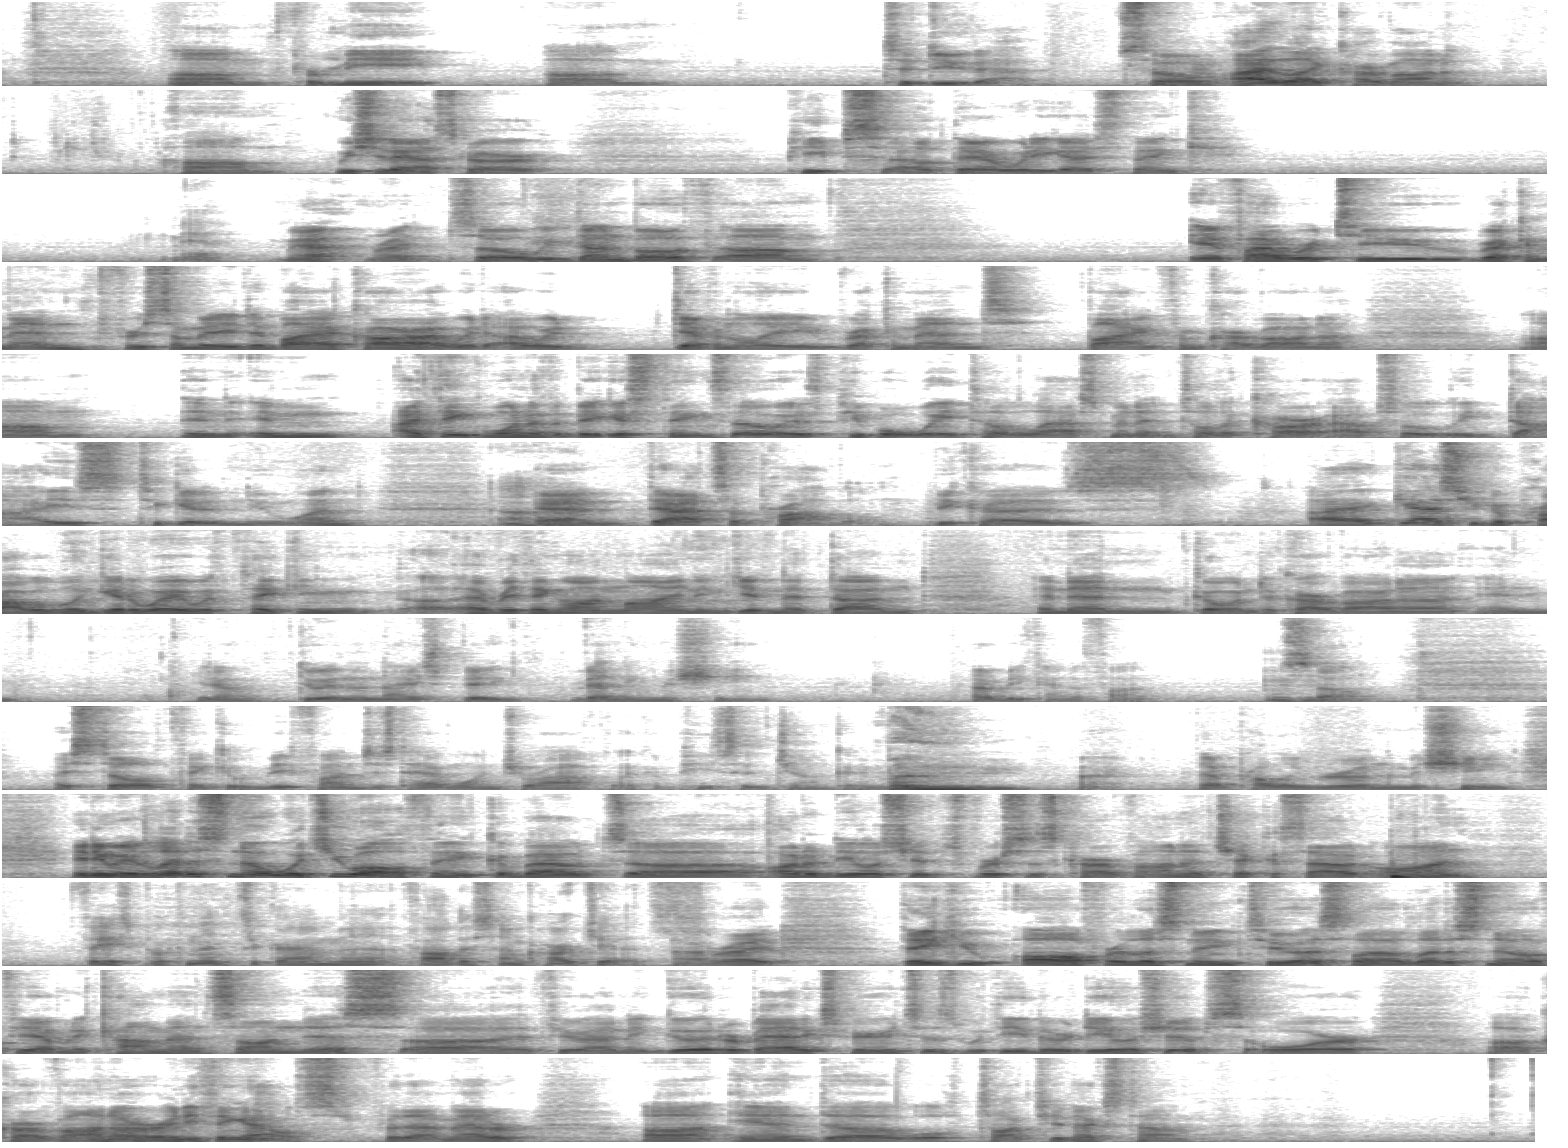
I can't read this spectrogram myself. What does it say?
um, for me um, to do that. So I like Carvana. Um, we should ask our peeps out there, what do you guys think? Yeah. Yeah, right. So we've done both. Um, if I were to recommend for somebody to buy a car, I would I would definitely recommend buying from Carvana. Um, and, and I think one of the biggest things though is people wait till the last minute until the car absolutely dies to get a new one, Uh-huh. and that's a problem because I guess you could probably get away with taking uh, everything online and getting it done, and then going to Carvana and you know doing a nice big vending machine. That would be kind of fun. So I still think it would be fun just to have one drop like a piece of junk and boom. Right. That'd probably ruin the machine. Anyway, let us know what you all think about uh, auto dealerships versus Carvana. Check us out on Facebook and Instagram at Father Son Car Chats. All right. Thank you all for listening to us. Uh, let us know if you have any comments on this, uh, if you had any good or bad experiences with either dealerships or uh, Carvana or anything else for that matter. Uh, and uh, we'll talk to you next time.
